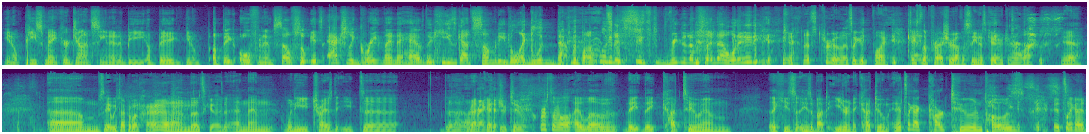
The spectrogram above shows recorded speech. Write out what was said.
you know Peacemaker John Cena to be a big you know a big oaf in himself. So it's actually great then to have that he's got somebody to like look down the upon. Look at this, he's reading it upside down. What an idiot! Yeah, that's true. That's a good point. Takes the pressure off of Cena's character a lot. Yeah. Um, so yeah, we talked about Han. That's good. And then when he tries to eat uh, the Uh, rat, Rat catcher, Catcher 2. First of all, I love they they cut to him. Like he's he's about to eat her, and they cut to him, and it's like a cartoon pose. it's like a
